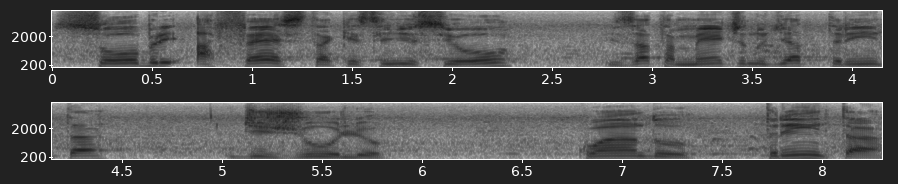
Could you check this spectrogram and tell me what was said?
sobre a festa que se iniciou exatamente no dia 30 de julho, quando 30,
